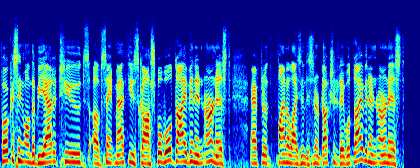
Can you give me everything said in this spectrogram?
Focusing on the Beatitudes of St. Matthew's Gospel, we'll dive in in earnest after finalizing this introduction today. We'll dive in in earnest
